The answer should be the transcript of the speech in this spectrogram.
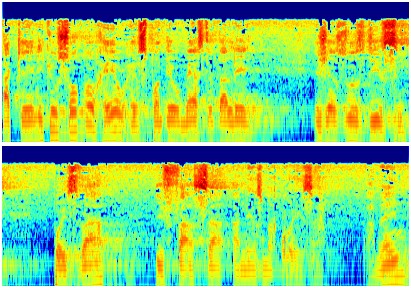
Aquele que o socorreu, respondeu o mestre da lei. Jesus disse: Pois vá e faça a mesma coisa. Amém?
